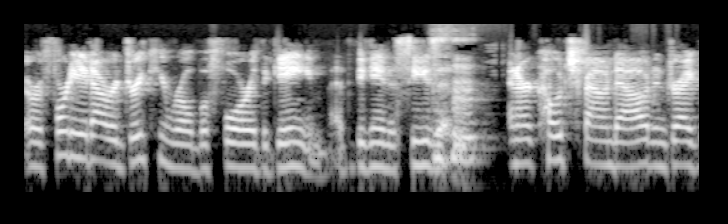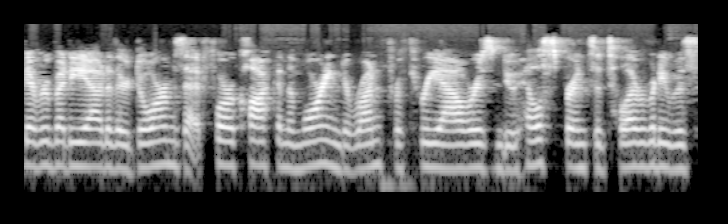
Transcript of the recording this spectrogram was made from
or 48 hour drinking rule before the game at the beginning of the season. Mm-hmm. And our coach found out and dragged everybody out of their dorms at four o'clock in the morning to run for three hours and do hill sprints until everybody was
